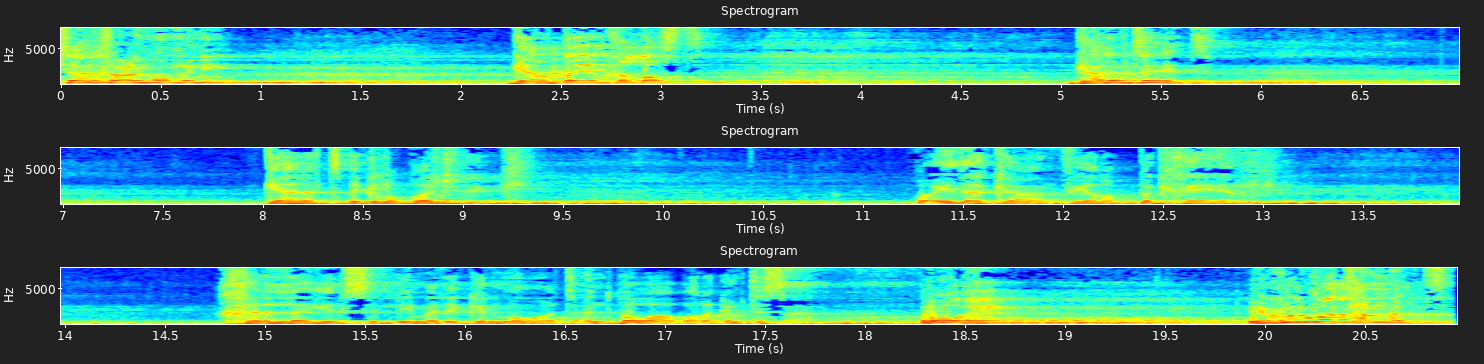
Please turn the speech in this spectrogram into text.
تنفع المؤمنين. قال طيب خلصت. قال أنتهيت. قالت اقلب وجهك. وإذا كان في ربك خير خله يرسل لي ملك الموت عند بوابة رقم تسعة. روح. يقول ما تحملت.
